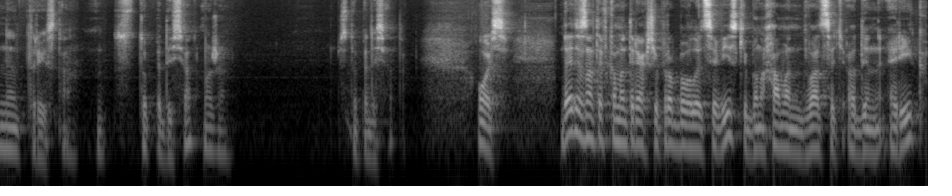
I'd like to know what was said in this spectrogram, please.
не 300. 150 може. 150. Ось. Дайте знати в коментарях, чи пробували це віскі. Бонахамен 21 рік.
